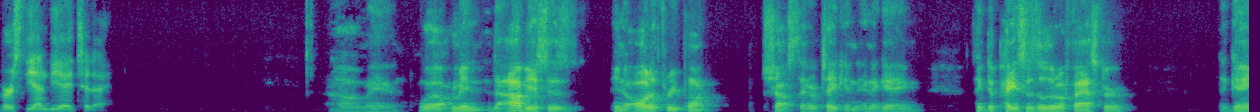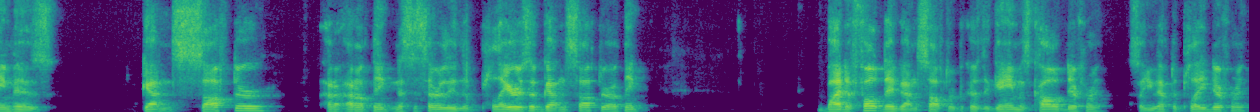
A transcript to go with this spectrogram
versus the NBA today? Oh man. Well, I mean, the obvious is you know all the three point shots that are taken in a game. I think the pace is a little faster. The game has gotten softer. I don't, I don't think necessarily the players have gotten softer. I think by default they've gotten softer because the game is called different, so you have to play different.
